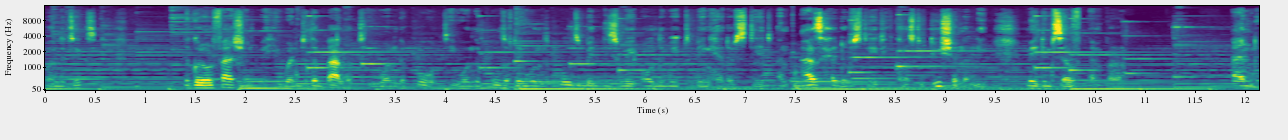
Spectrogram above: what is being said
politics the good old fashioned way. He went to the ballot, he won the polls, he won the polls after he won the polls, made his way all the way to being head of state. And as head of state, he constitutionally made himself emperor. And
